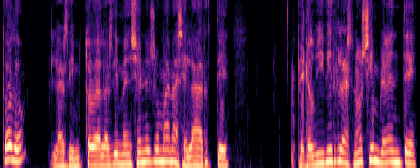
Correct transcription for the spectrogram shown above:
todo, todas las dimensiones humanas, el arte, pero vivirlas no simplemente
